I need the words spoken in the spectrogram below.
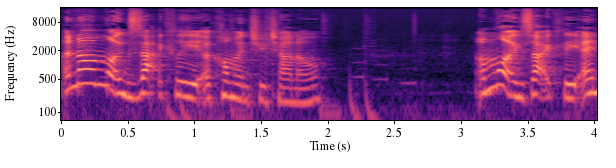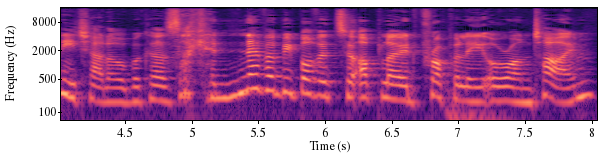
I know I'm not exactly a commentary channel. I'm not exactly any channel because I can never be bothered to upload properly or on time,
